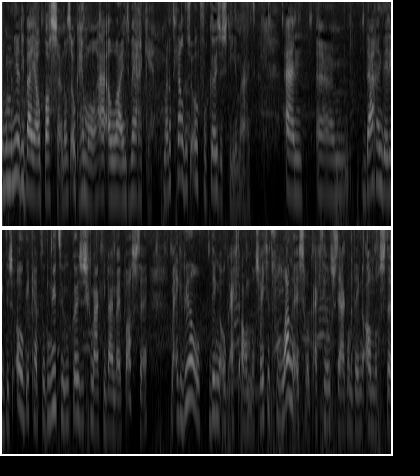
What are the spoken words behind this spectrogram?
op een manier die bij jou passen. En dat is ook helemaal aligned werken. Maar dat geldt dus ook voor keuzes die je maakt. En um, daarin weet ik dus ook, ik heb tot nu toe keuzes gemaakt die bij mij pasten. Maar ik wil dingen ook echt anders. Weet je, het verlangen is er ook echt heel sterk om dingen anders te,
